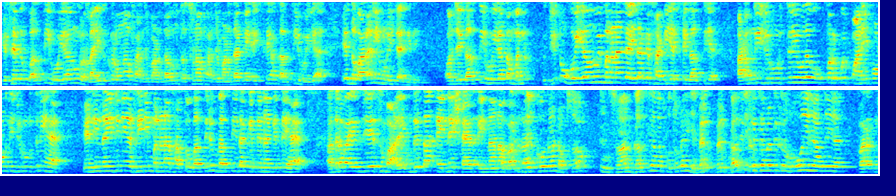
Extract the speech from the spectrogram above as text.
ਕਿਸੇ ਤੋਂ ਗਲਤੀ ਹੋਈ ਹੈ ਉਹਨੂੰ ਰਿਅਲਾਈਜ਼ ਕਰਾਉਣਾ ਫਰਜ਼ ਬਣਦਾ ਉਹਨੂੰ ਦੱਸਣਾ ਫਰਜ਼ ਬਣਦਾ ਕਿ ਇੱਥੇ ਆ ਗਲਤੀ ਹੋਈ ਹੈ ਇਹ ਦੁਬਾਰਾ ਨਹੀਂ ਹੋਣੀ ਚਾਹੀਦੀ ਔਰ ਜੇ ਗਲਤੀ ਹੋਈ ਹੈ ਤਾਂ ਮੰਨ ਜਿੱਤੋਂ ਹੋਈ ਹੈ ਉਹਨੂੰ ਵੀ ਮੰਨਣਾ ਚਾਹੀਦਾ ਕਿ ਸਾਡੀ ਇੱਥੇ ਗਲਤੀ ਹੈ। ਅੜਨ ਦੀ ਜ਼ਰੂਰਤ ਨਹੀਂ ਉਹਦੇ ਉੱਪਰ ਕੋਈ ਪਾਣੀ ਪਾਉਣ ਦੀ ਜ਼ਰੂਰਤ ਨਹੀਂ ਹੈ ਕਿ ਜੀ ਨਹੀਂ ਜੀ ਨਹੀਂ ਅਸੀਂ ਨਹੀਂ ਮੰਨਣਾ ਸਾਤੋਂ ਗਲਤੀ ਨਹੀਂ ਗਲਤੀ ਤਾਂ ਕਿਤੇ ਨਾ ਕਿਤੇ ਹੈ। ਅਦਰਵਾਈਜ਼ ਜੇ ਇਹ ਸੰਭਾਲੇ ਹੁੰਦੇ ਤਾਂ ਇੰਨੇ ਸ਼ਾਇਦ ਇੰਨਾ ਨਾ ਵੱਧਦਾ। ਦੇਖੋ ਨਾ ਡਾਕਟਰ ਸਾਹਿਬ ਇਨਸਾਨ ਗਲਤੀਆਂ ਦਾ ਪੁਤਲਾ ਹੀ ਹੈ। ਬਿਲਕੁਲ ਗਲਤੀ ਕਿਤੇ ਨਾ ਕਿਤੇ ਹੋ ਹੀ ਜਾਂਦੀ ਹੈ। ਪਰ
